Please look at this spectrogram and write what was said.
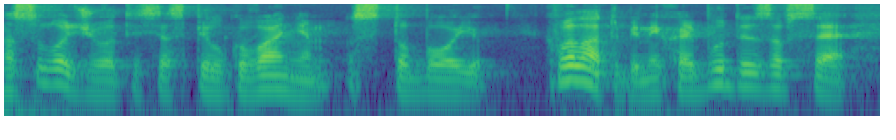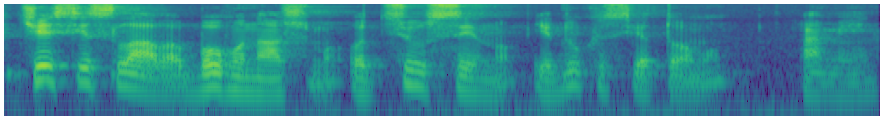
насолоджуватися спілкуванням з Тобою. Хвала тобі, нехай буде за все. Честь і слава Богу нашому, Отцю, Сину і Духу Святому. Амінь.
